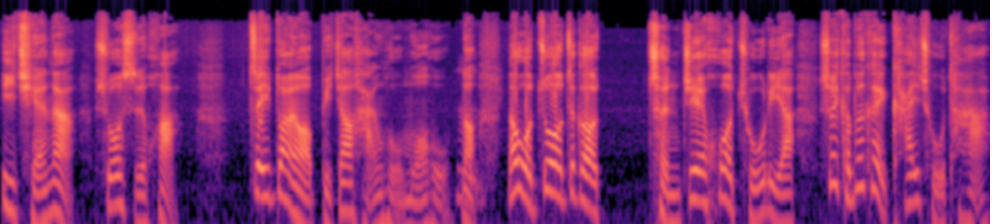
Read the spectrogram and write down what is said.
以前呐、啊，说实话这一段哦比较含糊模糊。那、嗯、那我做这个。惩戒或处理啊，所以可不可以开除他？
